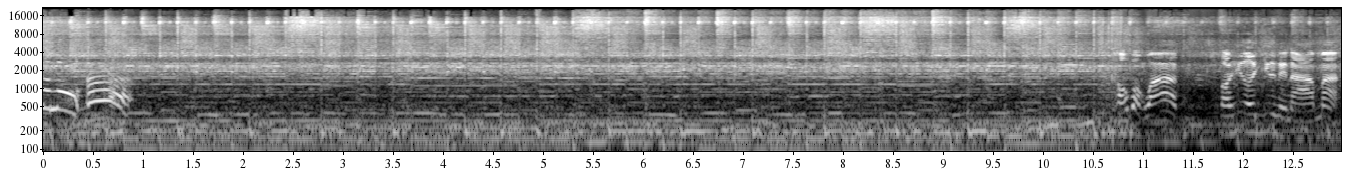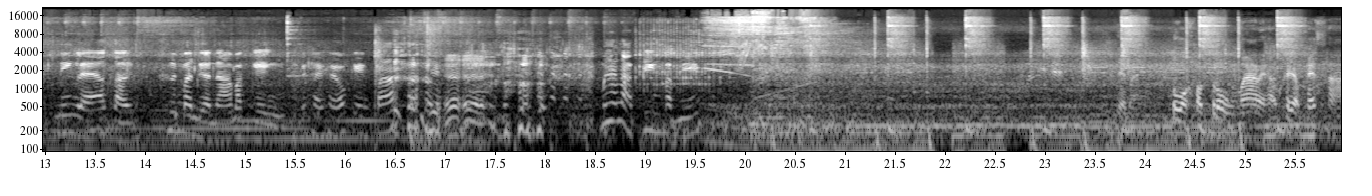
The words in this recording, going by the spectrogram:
ตลกอะ อนที่เอิร์ธยืนในน้ำอะ นิ่งแล้วแต่ขึ้นมาเหนือน้ำมาเก่งไม่ใครใครก็เก่งป้า ไม่ถนัดจริงแบบนี้ เห็นไหมตัวเขาตรงมากเลยครับ ขยับแค่ขา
